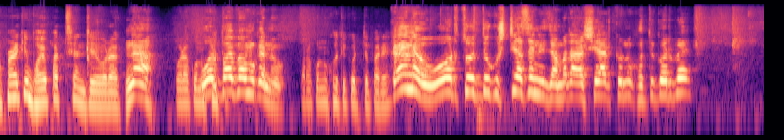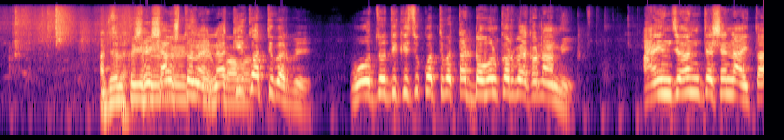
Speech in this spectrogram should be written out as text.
আপনারা কি ভয় পাচ্ছেন যে ওরা না ওরা কোনো ওর ভয় পাবো কেন? ওরা কোনো ক্ষতি করতে পারে? কেন? ওর চোদ্দ গোষ্ঠী আছে নি যে আমরা আসি আর কোনো ক্ষতি করবে? বের সাহস তো নাই। না কি করতে পারবে? ও যদি কিছু করতে পারে তার ডবল করবে এখন আমি। আইন যখন দেশে নাই তা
